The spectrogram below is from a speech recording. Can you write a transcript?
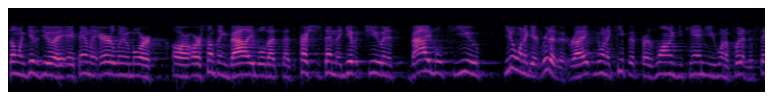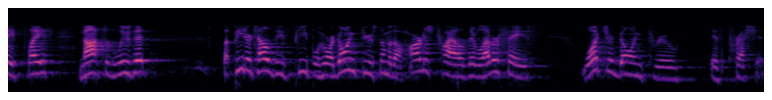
someone gives you a, a family heirloom or, or, or something valuable that, that's precious to them, they give it to you and it's valuable to you, you don't want to get rid of it, right? You want to keep it for as long as you can. You want to put it in a safe place, not to lose it. But Peter tells these people who are going through some of the hardest trials they will ever face what you're going through is precious,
